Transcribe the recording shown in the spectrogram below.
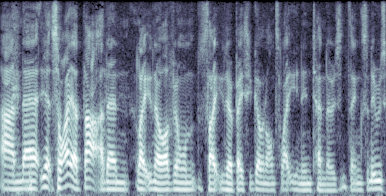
and uh, yeah, so I had that, and then like you know everyone was like you know basically going on to like your Nintendos and things, and it was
